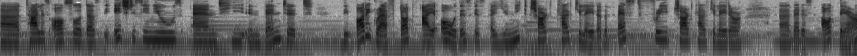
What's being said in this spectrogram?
Uh, Talis also does the HDC news and he invented the bodygraph.io. This is a unique chart calculator, the best free chart calculator uh, that is out there.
